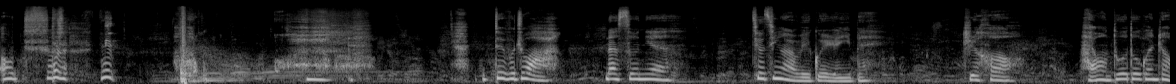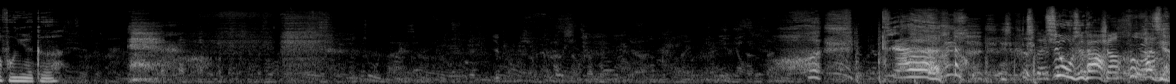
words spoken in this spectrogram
哦，是不是你？对不住啊，那苏念就敬二位贵人一杯，之后还望多多关照风月阁。就是他，阿姐，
